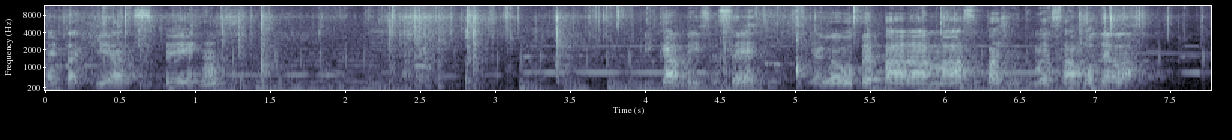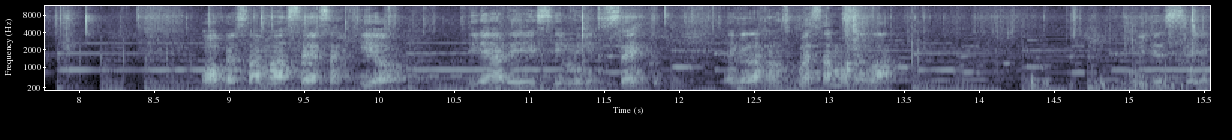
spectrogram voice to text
Aí tá aqui as pernas e cabeça, certo? E agora eu vou preparar a massa para a gente começar a modelar. Ó, pessoal, a massa é essa aqui, ó, de areia e cimento, certo? E agora vamos começar a modelar. Vou descer.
